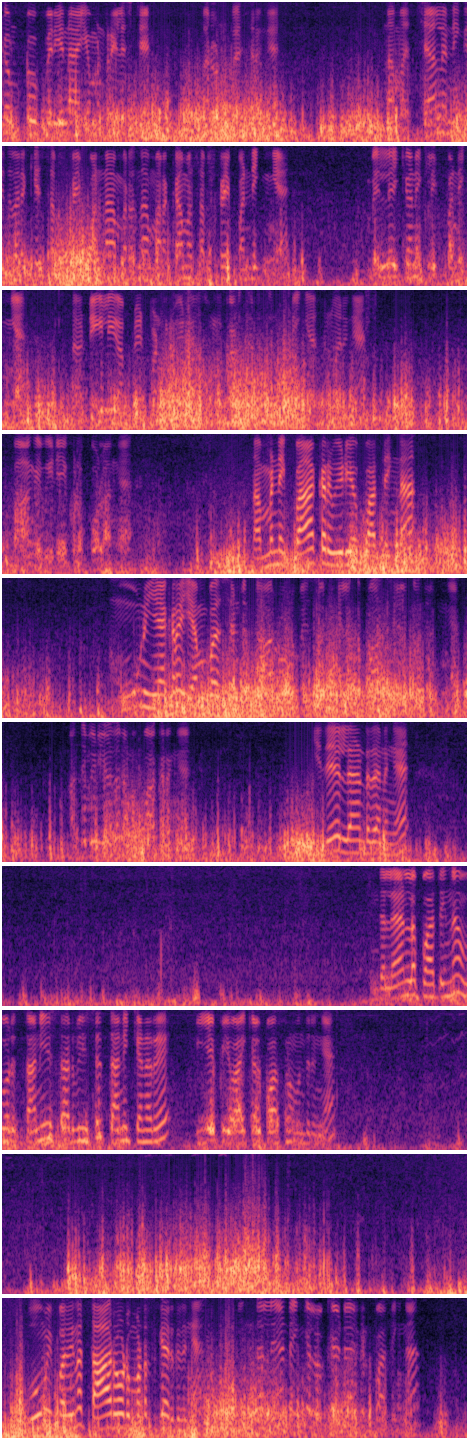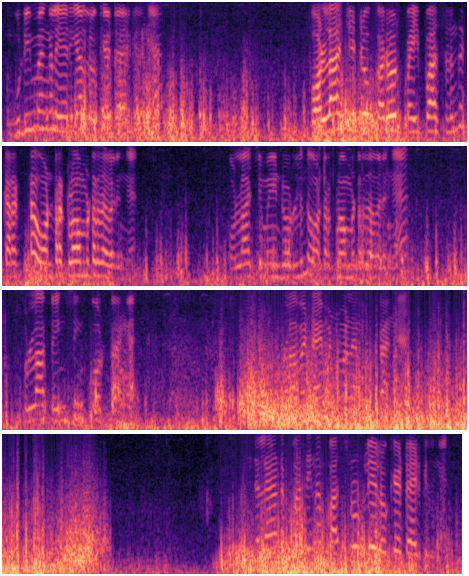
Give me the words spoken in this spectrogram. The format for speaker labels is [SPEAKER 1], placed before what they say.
[SPEAKER 1] Welcome to Periyanayagaman real estate Arun பேசுகிறேங்க நம்ம சேனலை நீங்கள் இது வரைக்கும் சப்ஸ்கிரைப் பண்ணாமல் இருந்தால் மறக்காமல் சப்ஸ்கிரைப் பண்ணிக்கங்க. பெல் ஐக்கானே கிளிக் பண்ணிக்கங்க. நான் டெய்லி அப்டேட் பண்ணுற வீடியோஸ் உங்களுக்கு அடுத்தடுத்து நோட்டிஃபிகேஷன் வருங்க. வாங்க வீடியோக்குள்ளே போகலாங்க நம்ம இன்னைக்கு பார்க்குற வீடியோ பார்த்தீங்கன்னா மூணு ஏக்கரை எண்பது சென்ட் தார் ரோடு பேசுகிற கிழக்கு பார்த்து சேலுக்கு வந்திருக்குங்க அந்த வீடியோ தான் நம்ம பார்க்குறோங்க. இதே லேண்டு தானுங்க. இந்த லேண்டில் பார்த்தீங்கன்னா ஒரு தனி சர்வீஸு தனி கிணறு பிஏபி வாய்க்கால் பாசனம் வந்துடுங்க பூமி பார்த்தீங்கன்னா தார் ரோடு மட்டத்துக்கே இருக்குதுங்க. இந்த லேண்ட் எங்கே லொக்கேட் ஆகிருக்குன்னு பார்த்தீங்கன்னா குடிமங்கல் ஏரியா லொக்கேட் ஆகிருக்குதுங்க பொள்ளாச்சி டு கரூர் பைபாஸ்லேருந்து கரெக்டாக ஒன்றரை கிலோமீட்டர் தான் வருங்க. பொள்ளாச்சி மெயின் ரோட்லேருந்து ஒன்றரை கிலோமீட்டர் தான் வருங்க. ஃபுல்லாக ஃபென்சிங் போட்டாங்க. ஃபுல்லாகவே டைமண்ட் பஸ் ரூட்லேயே லொக்கேட் ஆயிருக்குதுங்க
